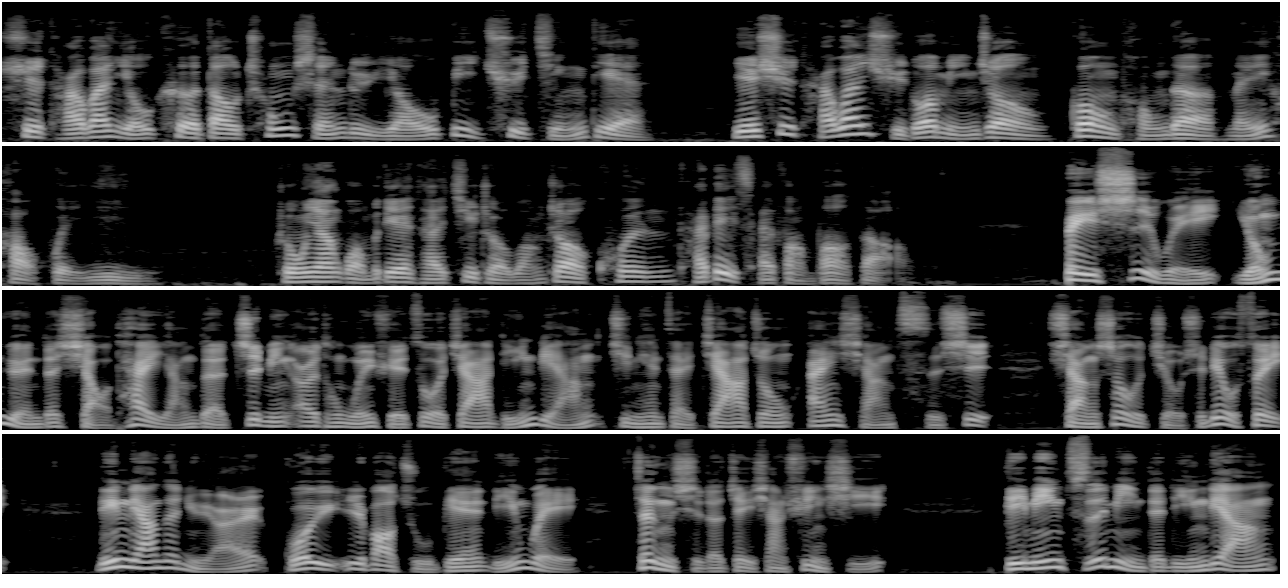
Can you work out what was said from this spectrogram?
是台湾游客到冲绳旅游必去景点，也是台湾许多民众共同的美好回忆。中央广播电台记者王兆坤台北采访报道。被视为永远的小太阳的知名儿童文学作家林良，今天在家中安详辞世，享受九十六岁。林良的女儿国语日报主编林伟证实了这项讯息。笔名子敏的林良。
